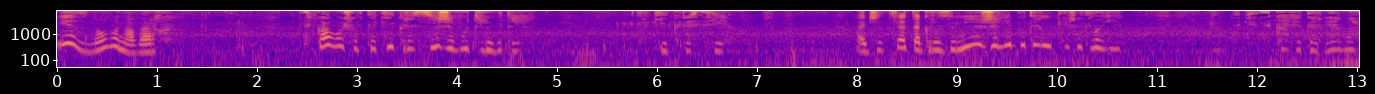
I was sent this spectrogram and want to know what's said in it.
І знову наверх. Цікаво, що в такій красі живуть люди. В такій красі. Адже це, так розумію, жилі будинки житлові. Такі цікаві дерева.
